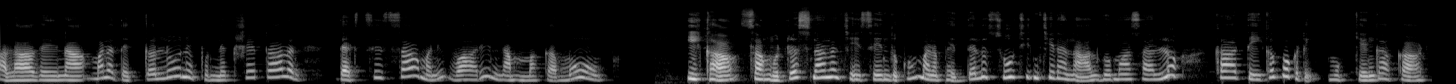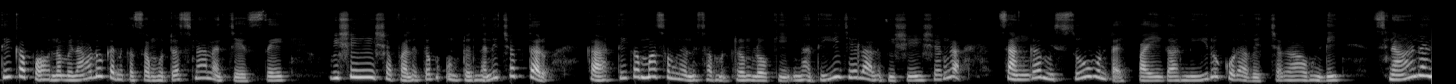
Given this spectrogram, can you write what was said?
అలాగైనా మన దగ్గరలోని పుణ్యక్షేత్రాలను దర్శిస్తామని వారి నమ్మకము. ఇక సముద్ర స్నానం చేసేందుకు మన పెద్దలు సూచించిన నాలుగు మాసాల్లో కార్తీకం ఒకటి. ముఖ్యంగా కార్తీక పౌర్ణమి నాడు కనుక సముద్ర స్నానం చేస్తే విశేష ఫలితం ఉంటుందని చెప్తారు. కార్తీక మాసంలోని సముద్రంలోకి నదీ జలాలు విశేషంగా సంగమిస్తూ ఉంటాయి. పైగా నీరు కూడా వెచ్చగా ఉండి స్నానం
